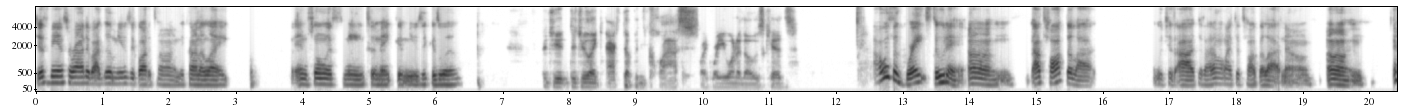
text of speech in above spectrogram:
just being surrounded by good music all the time, it kind of like influenced me to make good music as well. Did you did you like act up in class? Like were you one of those kids? I was a great student. Um I talked a lot, which is odd because I don't like to talk a lot now. Um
